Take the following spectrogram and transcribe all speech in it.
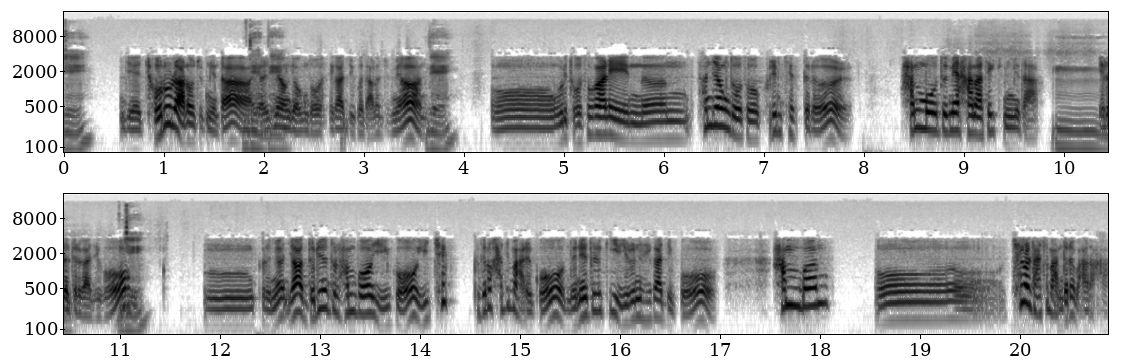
예. 이제 조를 나눠줍니다. 네네. 10명 정도 해가지고 나눠주면 네. 어, 우리 도서관에 있는 선정 도서 그림책들을 한 모둠에 하나씩 줍니다. 음, 예를 들어가지고 예. 음 그러면 야 너네들 한번 이거 이 책 그대로 하지 말고 너네들끼리 이런 해가지고 한번 어 책을 다시 만들어 봐라.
